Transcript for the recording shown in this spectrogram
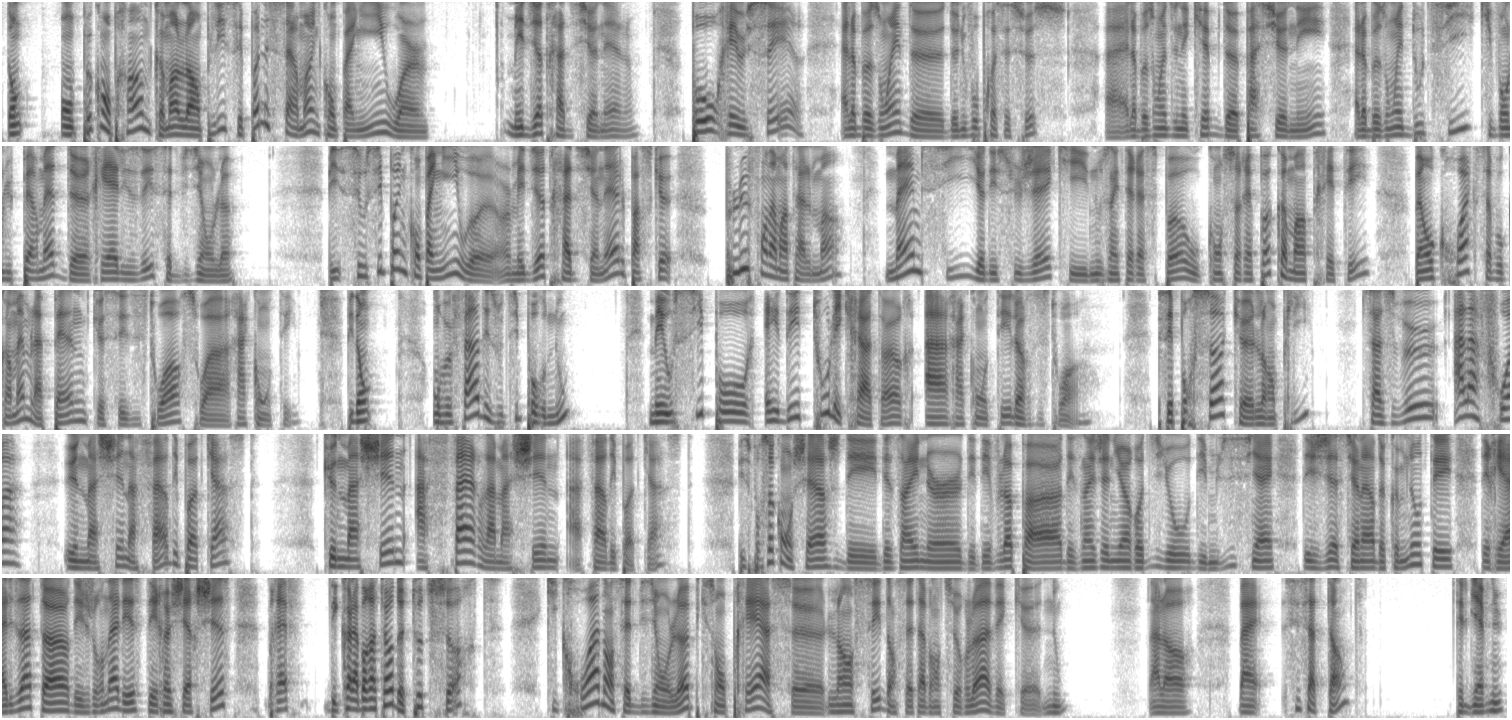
Donc, on peut comprendre comment l'Ampli, c'est pas nécessairement une compagnie ou un média traditionnel. Pour réussir, elle a besoin de, nouveaux processus, euh, elle a besoin d'une équipe de passionnés, elle a besoin d'outils qui vont lui permettre de réaliser cette vision-là. Puis c'est aussi pas une compagnie ou euh, un média traditionnel parce que plus fondamentalement, même s'il y a des sujets qui nous intéressent pas ou qu'on saurait pas comment traiter, ben on croit que ça vaut quand même la peine que ces histoires soient racontées. Puis donc, on veut faire des outils pour nous, mais aussi pour aider tous les créateurs à raconter leurs histoires. C'est pour ça que l'Ampli, ça se veut à la fois une machine à faire des podcasts qu'une machine à faire la machine à faire des podcasts puis c'est pour ça qu'on cherche des designers, des développeurs, des ingénieurs audio, des musiciens, des gestionnaires de communauté, des réalisateurs, des journalistes, des recherchistes, bref, des collaborateurs de toutes sortes qui croient dans cette vision-là puis qui sont prêts à se lancer dans cette aventure-là avec euh, nous. Alors, ben, si ça te tente, t'es le bienvenu.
